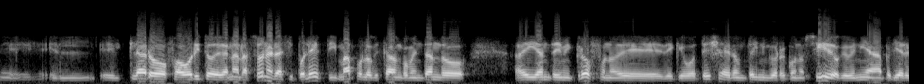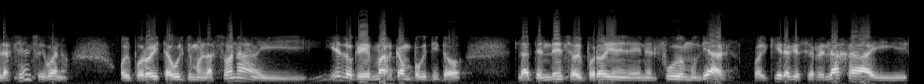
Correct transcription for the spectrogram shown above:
eh, el, el claro favorito de ganar la zona era Cipoletti, más por lo que estaban comentando ahí ante el micrófono, de, que Botella era un técnico reconocido, que venía a pelear el ascenso, y bueno, hoy por hoy está último en la zona, y, es lo que marca un poquitito la tendencia hoy por hoy en, el fútbol mundial. Cualquiera que se relaja y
